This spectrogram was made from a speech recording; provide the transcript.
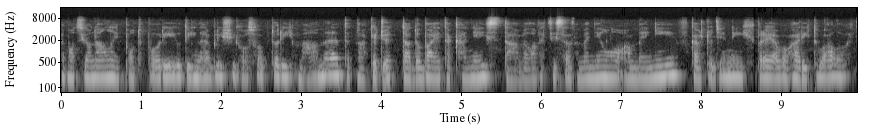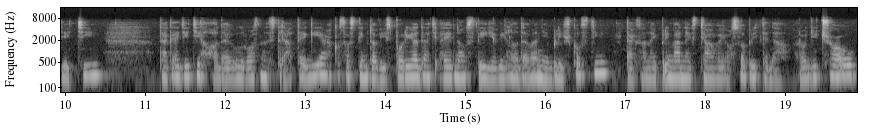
emocionálnej podpory u tých najbližších osôb, ktorých máme. A keďže tá doba je taká neistá, veľa vecí sa zmenilo a mení v každodenných prejavoch a rituáloch detí, tak aj deti hľadajú rôzne stratégie, ako sa s týmto vysporiadať a jednou z tých je vyhľadávanie blízkosti tzv. primárnej vzťahovej osoby, teda rodičov,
